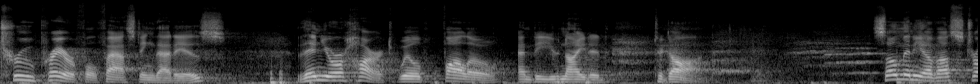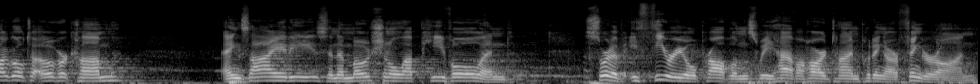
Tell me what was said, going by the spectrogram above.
true prayerful fasting, that is, then your heart will follow and be united to God. So many of us struggle to overcome anxieties and emotional upheaval and sort of ethereal problems we have a hard time putting our finger on,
